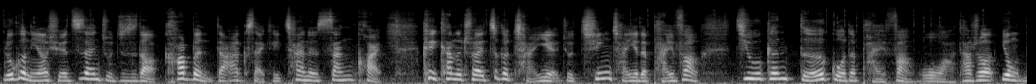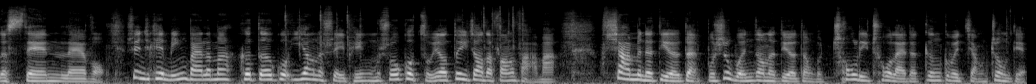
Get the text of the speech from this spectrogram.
如果你要学自然组，就知道 carbon dioxide 可以拆成三块，可以看得出来这个产业就氢产业的排放几乎跟德国的排放，哇，他说用 the same level，所以你就可以明白了吗？和德国一样的水平。我们说过主要对照的方法吗。下面的第二段不是文章的第二段，我抽离出来的，跟各位讲重点。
